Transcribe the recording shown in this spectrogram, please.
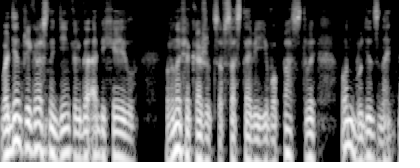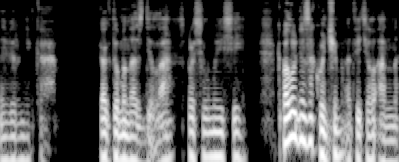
В один прекрасный день, когда Абихейл вновь окажется в составе его паствы, он будет знать наверняка. Как там у нас дела? — спросил Моисей. — К полудню закончим, — ответила Анна.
